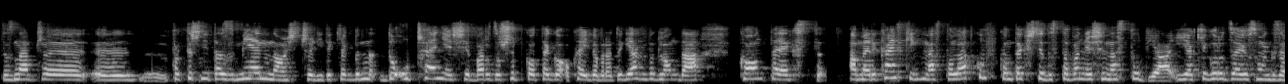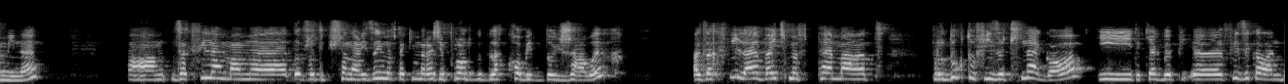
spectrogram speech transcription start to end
To znaczy y, faktycznie ta zmienność, czyli tak jakby douczenie się bardzo szybko tego, ok, dobra, to jak wygląda kontekst amerykańskich nastolatków w kontekście dostawania się na studia i jakiego rodzaju są egzaminy. Um, za chwilę mamy, dobrze to przeanalizujmy w takim razie produkt dla kobiet dojrzałych, a za chwilę wejdźmy w temat produktu fizycznego i tak jakby e, physical and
